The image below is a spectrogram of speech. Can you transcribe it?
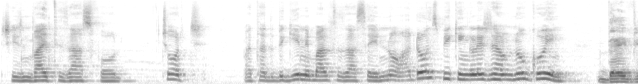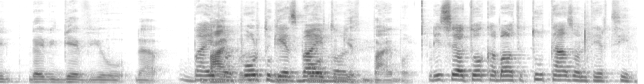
she invited us for church. But at the beginning, Balthazar said, "No, I don't speak English. I'm not going." David David gave you the Bible, Portuguese Bible. Portuguese Bible. This I talk about 2013.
